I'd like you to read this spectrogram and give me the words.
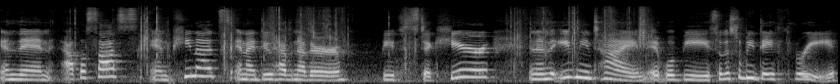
And then applesauce and peanuts. And I do have another beef stick here. And then the evening time, it will be, so this will be day three.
